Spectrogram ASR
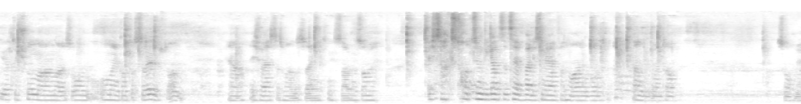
Die hört sich schon mal an, also oh mein Gott, das selbst. Und ja, ich weiß, dass man das eigentlich nicht sagen soll. Ich sag's trotzdem die ganze Zeit, weil ich mir einfach nur angewöhnt, angewöhnt habe. Sorry.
